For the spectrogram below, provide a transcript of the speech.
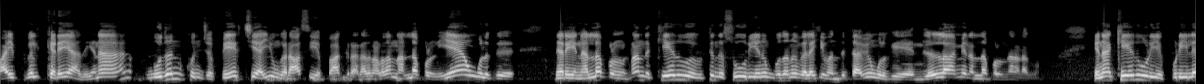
வாய்ப்புகள் கிடையாது. ஏன்னா புதன் கொஞ்சம் பேர்ச்சியாகி உங்க ராசியை பாக்குறாரு அதனாலதான் நல்ல பலன். ஏன் உங்களுக்கு நிறைய நல்ல பலன் அந்த கேதுவை விட்டு இந்த சூரியனும் புதனும் விலகி வந்துட்டாவே உங்களுக்கு எல்லாமே நல்ல பலன் தான் நடக்கும். ஏன்னா கேதுவுடைய புடியில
